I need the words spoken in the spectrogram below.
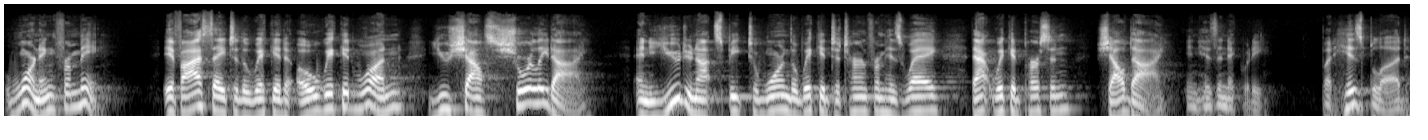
warning from me. If I say to the wicked, O wicked one, you shall surely die, and you do not speak to warn the wicked to turn from his way, that wicked person shall die in his iniquity. But his blood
